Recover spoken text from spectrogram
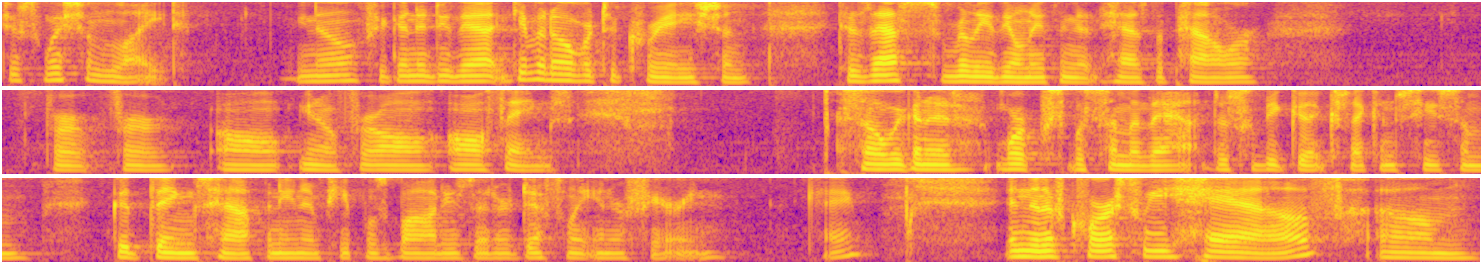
Just wish them light. You know, if you're going to do that, give it over to creation because that's really the only thing that has the power for, for all, you know, for all, all things. So we're going to work with some of that. This will be good because I can see some good things happening in people's bodies that are definitely interfering. Okay? And then, of course, we have um,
